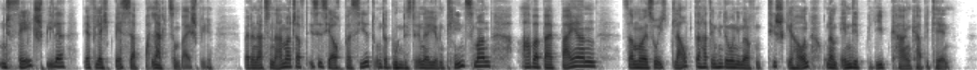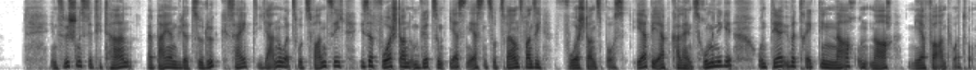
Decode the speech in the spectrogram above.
ein Feldspieler wäre vielleicht besser, Ballack zum Beispiel. Bei der Nationalmannschaft ist es ja auch passiert unter Bundestrainer Jürgen Klinsmann, aber bei Bayern, sagen wir mal so, ich glaube, da hat im Hintergrund jemand auf den Tisch gehauen und am Ende blieb kein Kapitän. Inzwischen ist der Titan bei Bayern wieder zurück. Seit Januar 2020 ist er Vorstand und wird zum 01.01.2022 Vorstandsboss. Er beerbt Karl-Heinz Rummenigge und der überträgt ihm nach und nach mehr Verantwortung.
